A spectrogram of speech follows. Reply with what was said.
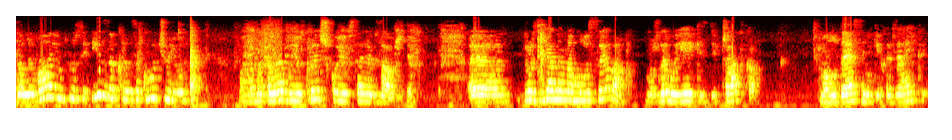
Заливаю, друзі, і закручую е, металевою кришкою, все як завжди. Е, друзі, я не наголосила, можливо, є якісь дівчатка, молодесенькі хазяйки,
